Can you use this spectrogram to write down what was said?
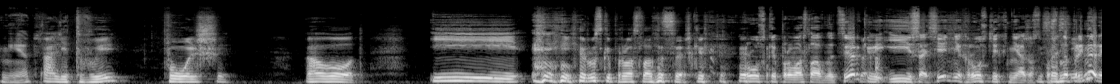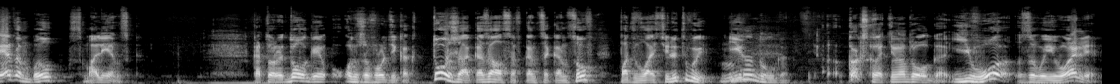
нет. а Литвы, Польши, вот, и и Русской Православной Церкви. Русской православной церкви и соседних русских княжеств. Соседних. например, рядом был Смоленск, который долго, он же вроде как тоже оказался в конце концов под властью Литвы. И, Ненадолго. как сказать, ненадолго, его завоевали.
